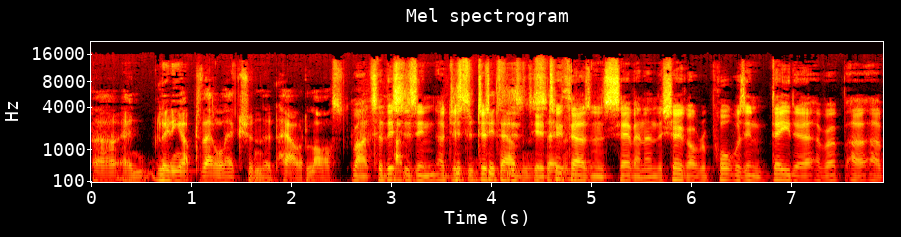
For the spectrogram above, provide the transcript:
uh, and leading up to that election that Howard lost. Right. So this uh, is in uh, just, just 2007. Yeah, 2007, and the Shergold report was indeed a, a, a,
